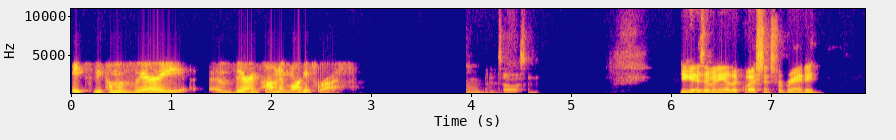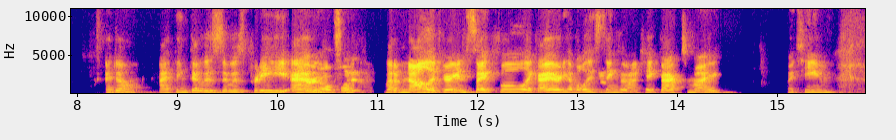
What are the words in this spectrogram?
it's become a very a very prominent market for us. Mm-hmm. That's awesome. Do You guys have any other questions for Brandy? I don't. I think that was it was pretty um, very helpful. A lot, of, a lot of knowledge, very insightful. Like I already have all these things I want to take back to my my team.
